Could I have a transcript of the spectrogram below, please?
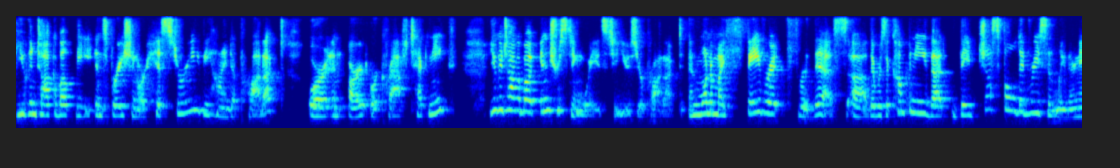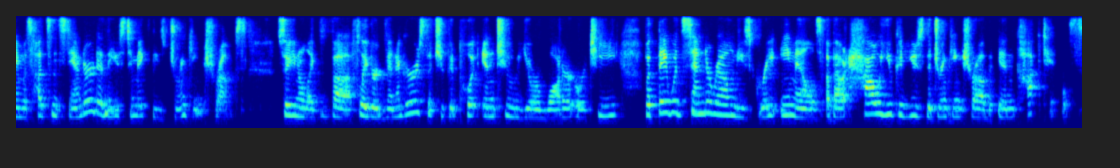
You can talk about the inspiration or history behind a product or an art or craft technique. You can talk about interesting ways to use your product. And one of my favorite for this, uh, there was a company that they just folded recently. Their name was Hudson Standard, and they used to make these drinking shrubs. So, you know, like the flavored vinegars that you could put into your water or tea. But they would send around these great emails about how you could use the drinking shrub in cocktails,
